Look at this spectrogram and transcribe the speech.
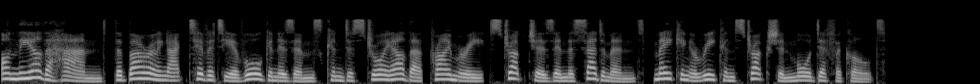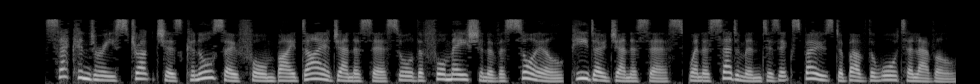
On the other hand, the burrowing activity of organisms can destroy other primary structures in the sediment, making a reconstruction more difficult. Secondary structures can also form by diagenesis or the formation of a soil pedogenesis when a sediment is exposed above the water level.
